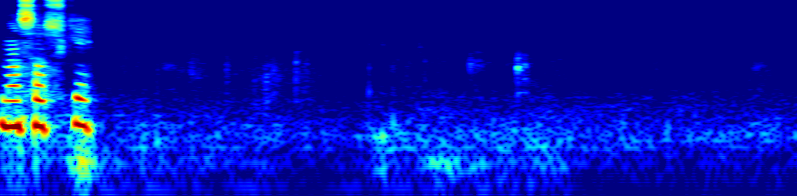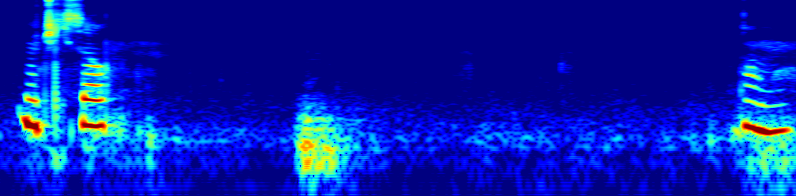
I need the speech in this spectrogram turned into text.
lan Sasuke. Üç kişi al. Tamam.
